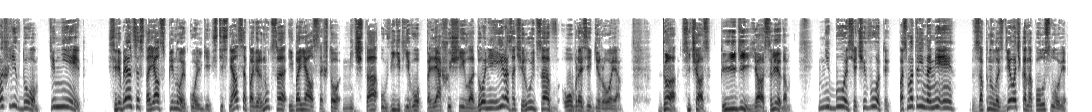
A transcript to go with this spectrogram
Пошли в дом, темнеет. Серебрянцев стоял спиной к Ольге, стеснялся повернуться и боялся, что мечта увидит его пляшущие ладони и разочаруется в образе героя. «Да, сейчас. Ты иди, я следом». «Не бойся, чего ты? Посмотри на ме...» Запнулась девочка на полуслове,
